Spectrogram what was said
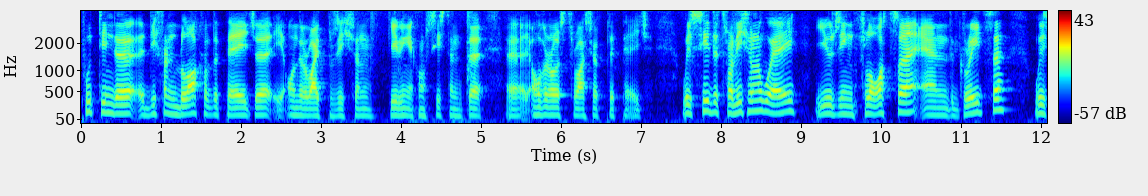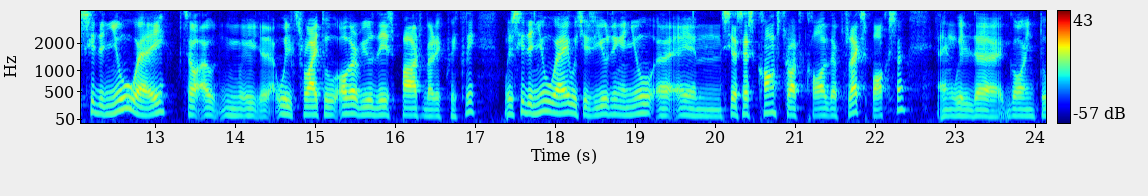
putting the different blocks of the page on the right position, giving a consistent overall structure to the page. We'll see the traditional way using floats and grids. We'll see the new way so uh, we'll try to overview this part very quickly. We'll see the new way which is using a new uh, um, css construct called the flexbox and we'll uh, go into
